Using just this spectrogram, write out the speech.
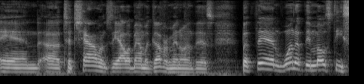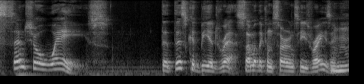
and uh, to challenge the Alabama government on this. But then one of the most essential ways that this could be addressed, some of the concerns he's raising, mm-hmm.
